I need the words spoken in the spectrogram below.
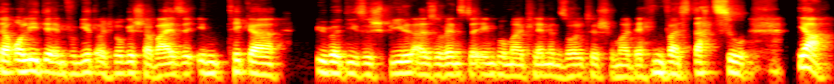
Der Olli, der informiert euch logischerweise im Ticker über dieses Spiel. Also wenn es da irgendwo mal klemmen sollte, schon mal der Hinweis dazu. Ja,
